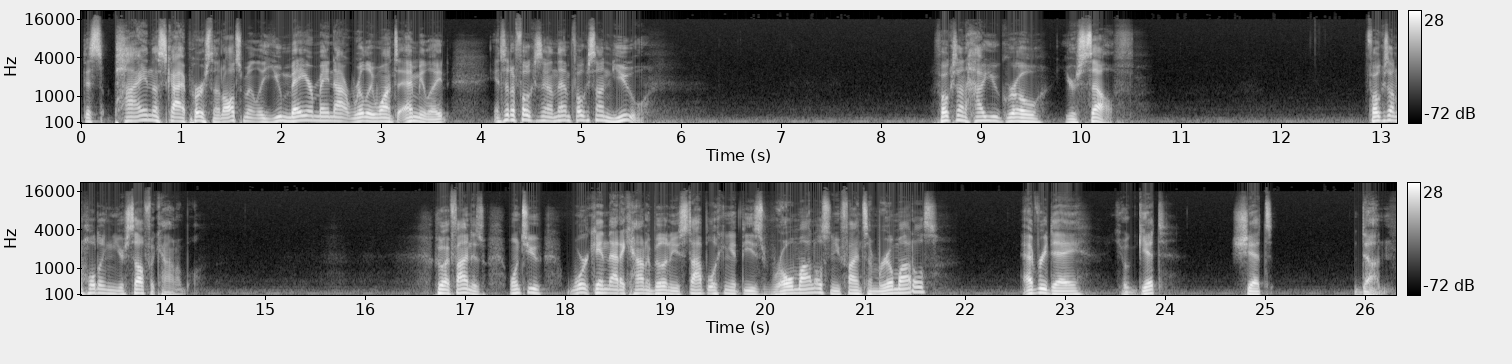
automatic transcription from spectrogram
this pie in the sky person that ultimately you may or may not really want to emulate, instead of focusing on them, focus on you. Focus on how you grow yourself. Focus on holding yourself accountable. Who I find is once you work in that accountability, you stop looking at these role models and you find some real models, every day you'll get shit done.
